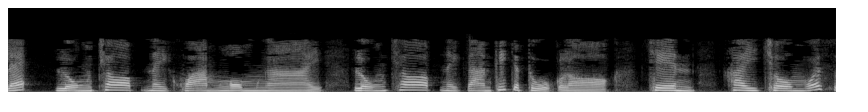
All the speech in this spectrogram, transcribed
และหลงชอบในความงมงาย หลงชอบในการที่จะถูกหลอก เช่น ใครชมว่าส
